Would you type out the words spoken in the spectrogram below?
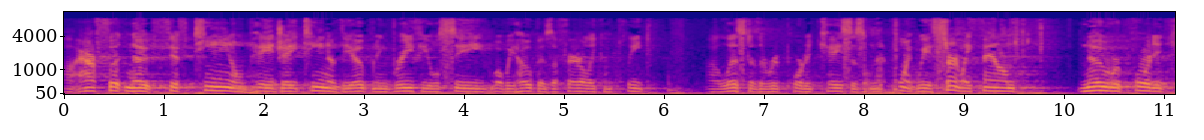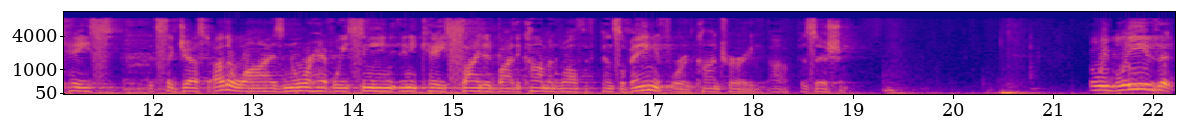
uh, our footnote 15 on page 18 of the opening brief, you will see what we hope is a fairly complete uh, list of the reported cases on that point. We certainly found no reported case that suggests otherwise, nor have we seen any case cited by the Commonwealth of Pennsylvania for a contrary uh, position. But we believe that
